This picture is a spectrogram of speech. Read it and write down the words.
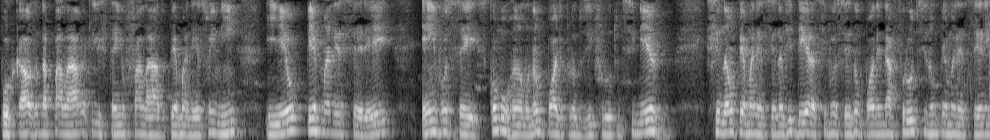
por causa da palavra que lhes tenho falado. Permaneçam em mim e eu permanecerei em vocês. Como o ramo não pode produzir fruto de si mesmo, se não permanecer na videira, se vocês não podem dar fruto se não permanecerem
